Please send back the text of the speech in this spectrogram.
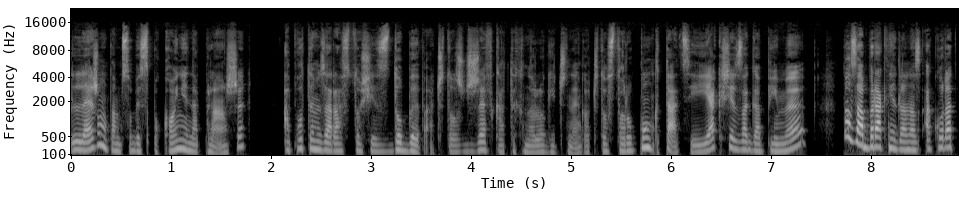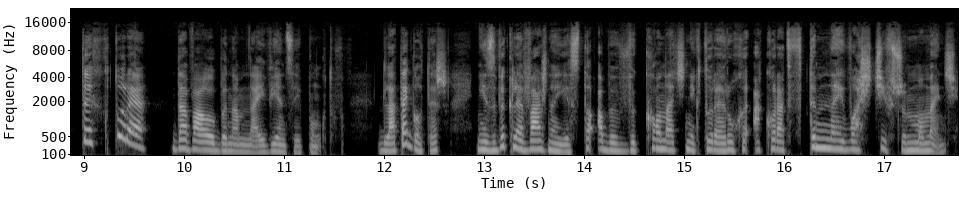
leżą tam sobie spokojnie na planszy, a potem zaraz to się zdobywa, czy to z drzewka technologicznego, czy to z toru punktacji. Jak się zagapimy, to zabraknie dla nas akurat tych, które dawałyby nam najwięcej punktów. Dlatego też niezwykle ważne jest to, aby wykonać niektóre ruchy akurat w tym najwłaściwszym momencie.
